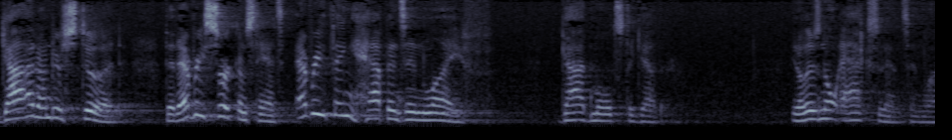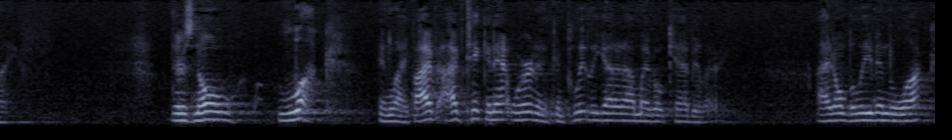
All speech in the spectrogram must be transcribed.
God understood that every circumstance, everything happens in life God molds together. You know, there's no accidents in life. There's no luck in life. I've, I've taken that word and completely got it out of my vocabulary. I don't believe in luck.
